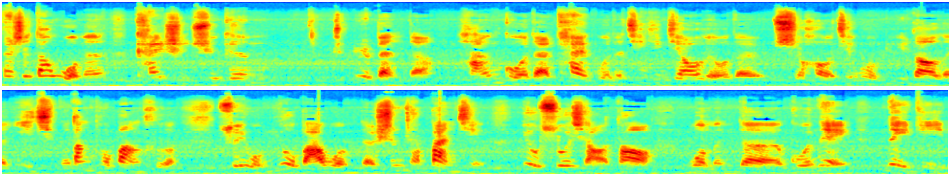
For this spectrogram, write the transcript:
但是当我们开始去跟日本的、韩国的、泰国的进行交流的时候，结果我们遇到了疫情的当头棒喝，所以我们又把我们的生产半径又缩小到我们的国内、内地，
